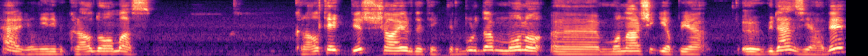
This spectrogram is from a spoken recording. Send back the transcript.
Her yıl yeni bir kral doğmaz. Kral tektir, şair de tektir. Burada mono e, monarşik yapıya övgüden ziyade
